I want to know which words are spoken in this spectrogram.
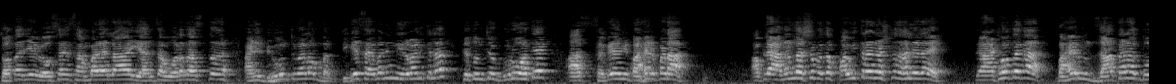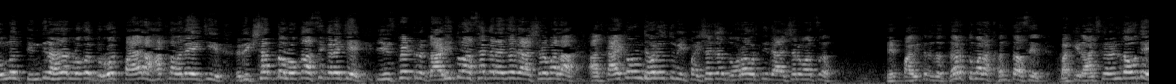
स्वतःचे व्यवसाय सांभाळायला यांचा वरद असतं आणि भिवून तुम्हाला दिगे साहेबांनी निर्माण केलं ते तुमचे गुरु होते. आज सगळ्यांनी बाहेर पडा. आपल्या आनंदाश्रमाचा पावित्र्य नष्ट झालेलं आहे. ते आठवतं का? बाहेरून जाताना दोन दोन तीन तीन हजार लोक रोज पायाला हात लावले यायची. रिक्षातनं लोक असे करायचे इन्स्पेक्टर गाडीतून असा करायचा त्या आश्रमाला? आज काय करून ठेवले तुम्ही? पैशाच्या जोरावरती त्या आश्रमाचं. हे पावित्र्य जर तुम्हाला खंत असेल बाकी राजकारण जाऊ दे.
